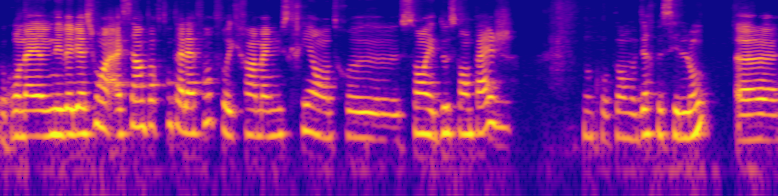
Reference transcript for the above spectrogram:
Donc on a une évaluation assez importante à la fin. Il faut écrire un manuscrit entre 100 et 200 pages. Donc on peut en dire que c'est long. Euh,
